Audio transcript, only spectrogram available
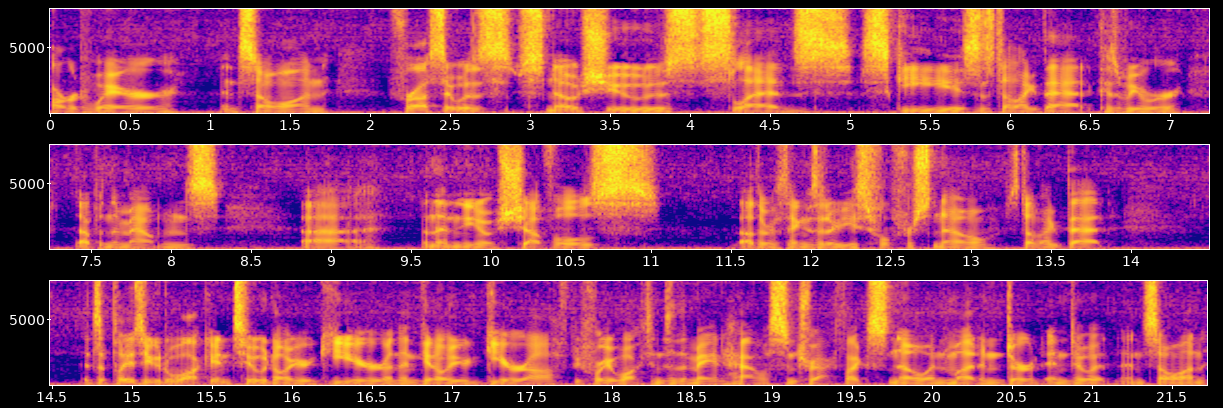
hardware and so on. For us it was snowshoes sleds skis and stuff like that because we were up in the mountains. Uh, and then you know shovels other things that are useful for snow stuff like that it's a place you could walk into with all your gear and then get all your gear off before you walked into the main house and tracked like snow and mud and dirt into it and so on.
